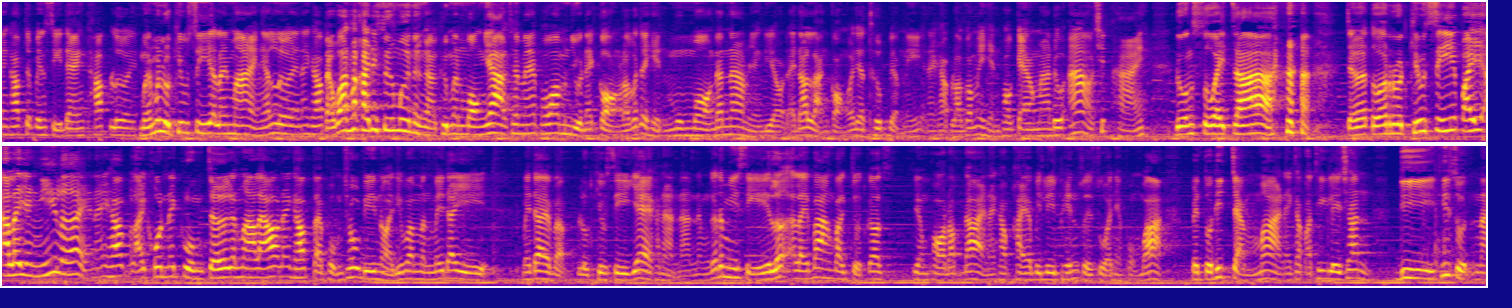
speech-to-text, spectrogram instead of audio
นะครับจะเป็นสีแดงทับเลยเหมือนมันหลุด QC อะไรมาอย่างนั้นเลยนะครับแต่ว่าถ้าใครที่ซื้อมือหนึ่งอะคือมันมองยากใช่ไหมเพราะว่ามันอยู่ในกล่องเราก็จะเห็นมุมมองด้านหน้าอย่างเดียวไอด้านหลังกล่องก็จะทึบแบบนี้นะครับเราก็ไม่เห็นพอแกะออกมาดูอ้าวชิบหาย ดวงซวยจ้า เจอตัวหลุด QC ไปอะไรอย่างนี้เลยนะครับหลายคนในกลุ่มเจอกันมาแล้วนะครับแต่ผมโชคดีหน่อยที่ว่ามันไม่ได้ ไม่ได้แบบหลุด QC แย่ขนาดนั้น มันก็จะมีสีเลอะอะไรบ้างบางจุดก็ยังพอรับได้นะครับ ใครเอาไปรีเพนต์สวยๆเนี่ยผมว่าเป็นตัวที่แจ่มมากนะครับ articulation ดีที่สุดใน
